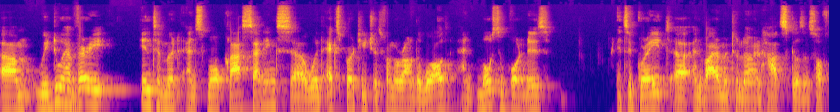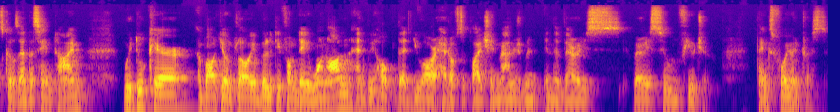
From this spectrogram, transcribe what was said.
Um, we do have very intimate and small class settings uh, with expert teachers from around the world. And most important is it's a great uh, environment to learn hard skills and soft skills at the same time. We do care about your employability from day one on, and we hope that you are head of supply chain management in the very, very soon future. Thanks for your interest.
